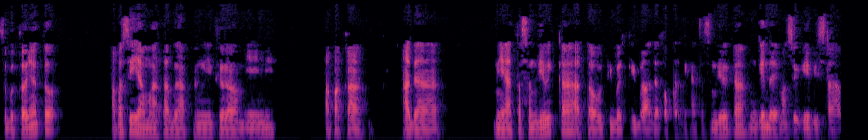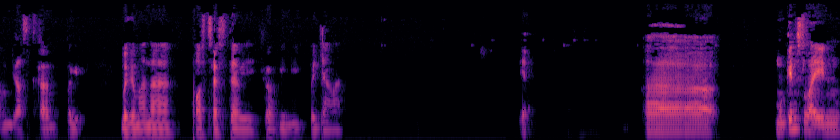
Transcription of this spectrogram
sebetulnya tuh apa sih yang mata belakangi film ini? Apakah ada niat tersendiri kah atau tiba-tiba ada kepentingan tersendiri kah? Mungkin dari Mas Yuki bisa menjelaskan bagi, bagaimana proses dari film ini berjalan. Ya. Uh, mungkin selain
